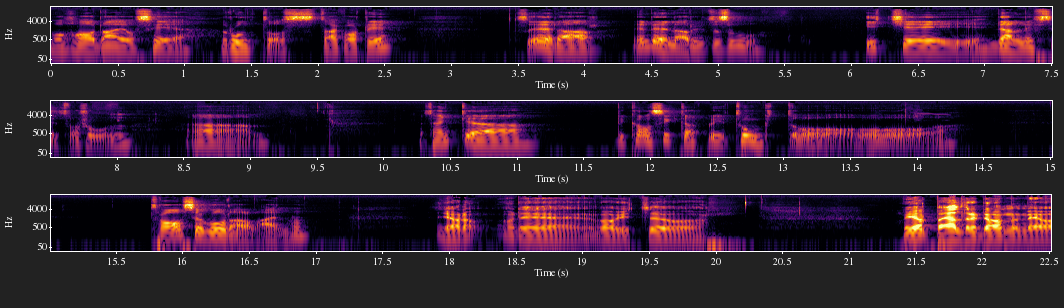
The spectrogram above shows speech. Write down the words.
å ha de å se rundt oss til enhver tid. Så er det en del der ute som ikke er i den livssituasjonen. Eh, jeg tenker det kan sikkert bli tungt og, og trasig å gå der alene. Ja da, og det var ute og og hjalp ei eldre dame med å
